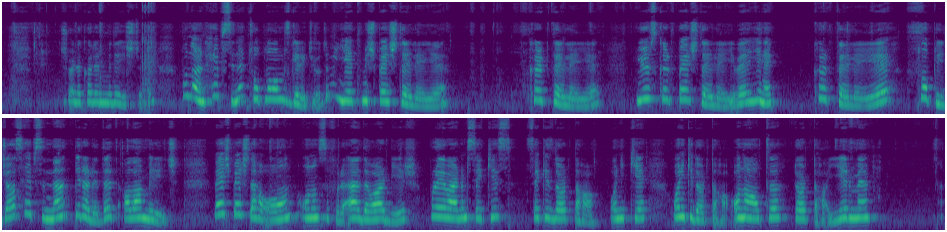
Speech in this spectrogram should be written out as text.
Şöyle kalemimi değiştirdim. Bunların hepsini toplamamız gerekiyor değil mi? 75 TL'yi, 40 TL'yi, 145 TL'yi ve yine 40 TL'yi toplayacağız. Hepsinden bir adet alan biri için. 5 5 daha 10. 10'un sıfırı elde var 1. Buraya verdim 8. 8 4 daha 12. 12 4 daha 16. 4 daha 20.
